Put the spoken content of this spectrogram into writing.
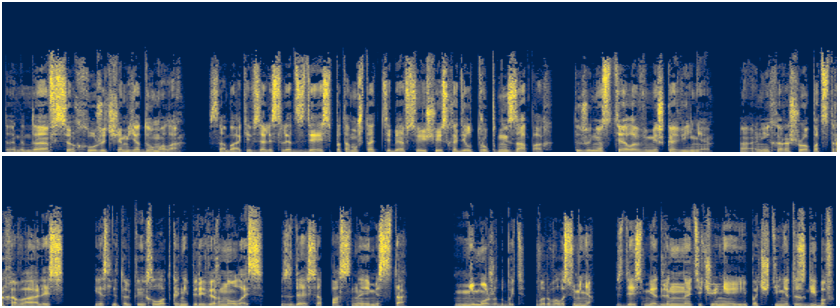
«Тогда все хуже, чем я думала. Собаки взяли след здесь, потому что от тебя все еще исходил трупный запах. Ты же нес тело в мешковине. Они хорошо подстраховались, если только их лодка не перевернулась. Здесь опасные места». «Не может быть», — вырвалось у меня. «Здесь медленное течение и почти нет изгибов».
